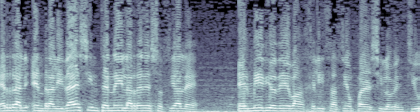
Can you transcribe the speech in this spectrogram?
¿es real- ¿en realidad es Internet y las redes sociales el medio de evangelización para el siglo XXI?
